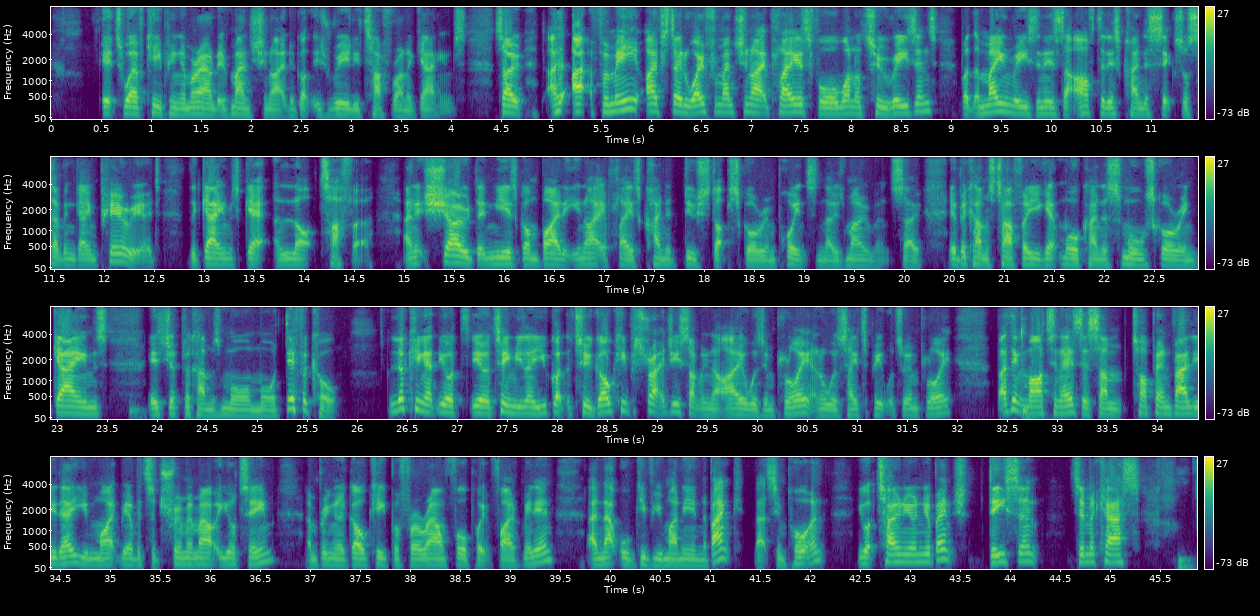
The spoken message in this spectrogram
it's worth keeping him around if Manchester United have got these really tough run of games. So, I, I, for me, I've stayed away from Manchester United players for one or two reasons. But the main reason is that after this kind of six or seven game period, the games get a lot tougher. And it showed in years gone by that United players kind of do stop scoring points in those moments. So it becomes tougher. You get more kind of small scoring games. It just becomes more and more difficult looking at your your team, you know, you've got the two goalkeeper strategy, something that I always employ and always say to people to employ. But I think Martinez, there's some top end value there. You might be able to trim him out of your team and bring in a goalkeeper for around 4.5 million, and that will give you money in the bank. That's important. You got Toney on your bench, decent. Tsimikas.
